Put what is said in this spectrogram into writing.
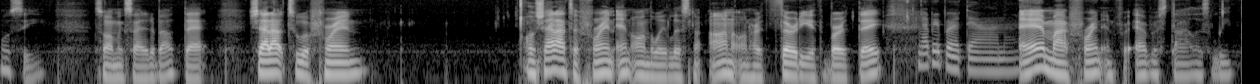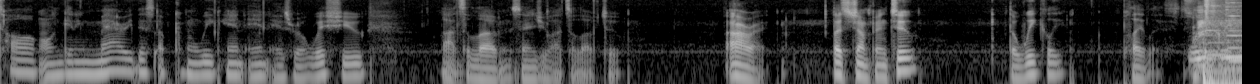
we'll see. So I'm excited about that. Shout out to a friend. Oh, shout out to friend and on the way listener Anna on her 30th birthday. Happy birthday, Anna. And my friend and forever stylist Lee Tall on getting married this upcoming weekend in Israel. Wish you lots of love and send you lots of love too. All right, let's jump into the weekly playlist. Weekly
